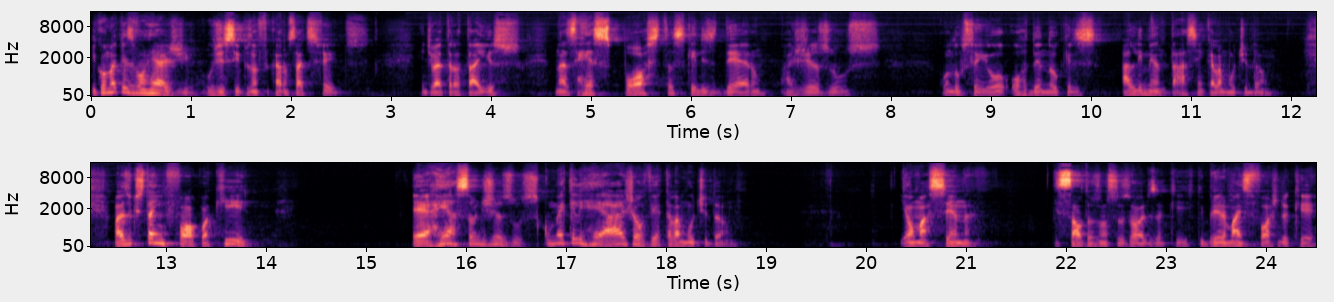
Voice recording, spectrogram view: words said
E como é que eles vão reagir? Os discípulos não ficaram satisfeitos. A gente vai tratar isso nas respostas que eles deram a Jesus quando o Senhor ordenou que eles alimentassem aquela multidão. Mas o que está em foco aqui é a reação de Jesus. Como é que ele reage ao ver aquela multidão? E é uma cena que salta aos nossos olhos aqui, que brilha mais forte do que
